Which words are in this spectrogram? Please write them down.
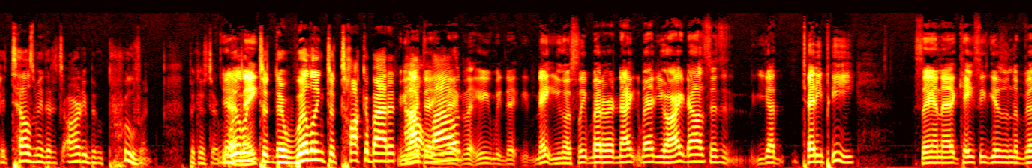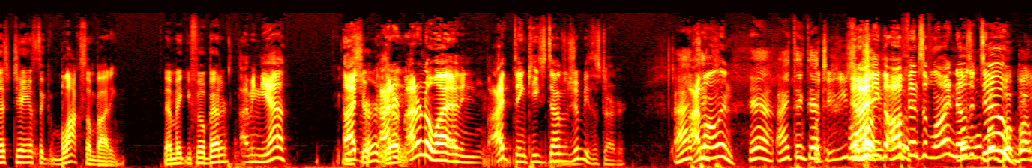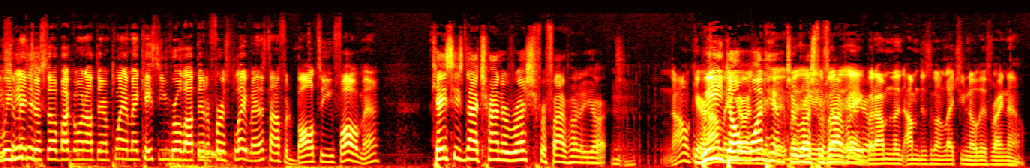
it tells me that it's already been proven because they're Yeah, willing Nate. to they're willing to talk about it You out like that, loud. that- you- that- Nate, you gonna sleep better at night, man? You all right now? Since you got Teddy P saying that Casey gives him the best chance to block somebody. That make you feel better? I mean, yeah. You I, sure? I don't. I don't know why. I mean, I think Casey Thompson should be the starter. I I'm think- all in, Yeah, I think that. But you- you and Well, I think the offensive line knows but- it too. but- but- you we submit need to- yourself by going out there and playing, man. Casey, you roll out there the first play, man. It's time for the ball till you fall, man. Casey's not trying to rush for 500 yards. I don't care. We how many don't yards want you- him to but- rush hey, for but- 500 Hey, yards. but I'm I'm just gonna let you know this right now.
